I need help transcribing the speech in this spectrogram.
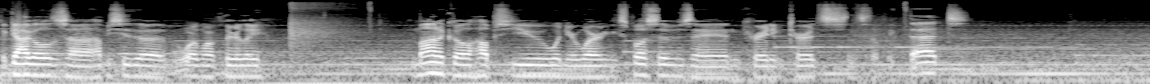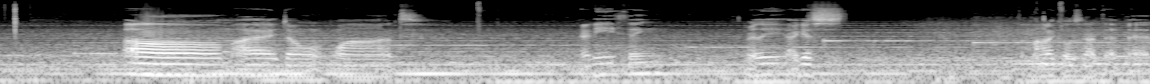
The goggles uh, help you see the world more clearly. Monocle helps you when you're wearing explosives and creating turrets and stuff like that. Um, I don't want anything really. I guess the monocle's not that bad.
